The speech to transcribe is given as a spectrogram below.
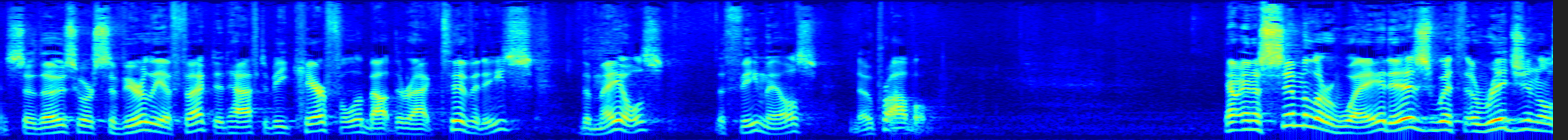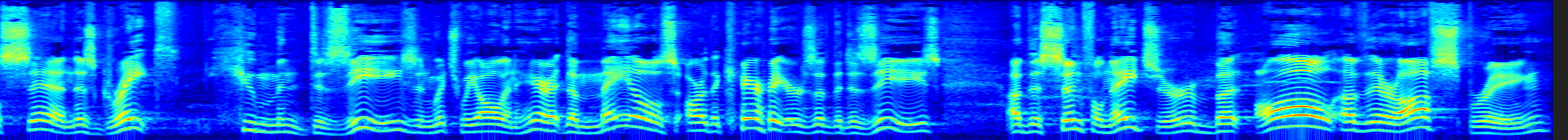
And so those who are severely affected have to be careful about their activities. The males, the females, no problem. Now, in a similar way, it is with original sin, this great human disease in which we all inherit. The males are the carriers of the disease of this sinful nature, but all of their offspring,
